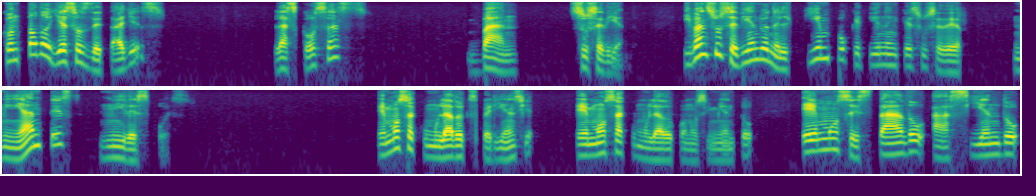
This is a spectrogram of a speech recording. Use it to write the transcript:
Con todo y esos detalles, las cosas van sucediendo. Y van sucediendo en el tiempo que tienen que suceder, ni antes ni después. Hemos acumulado experiencia, hemos acumulado conocimiento, hemos estado haciendo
